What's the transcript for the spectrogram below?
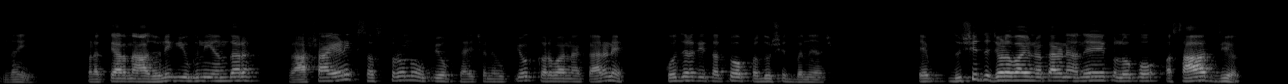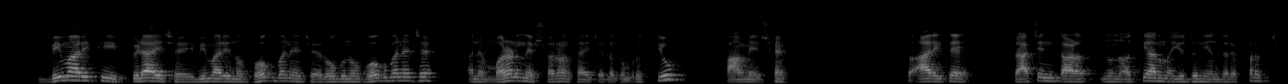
નહીં. પણ અત્યારના આધુનિક યુગની અંદર રાસાયણિક શસ્ત્રોનો ઉપયોગ થાય છે અને ઉપયોગ કરવાના કારણે કુદરતી તત્વો પ્રદૂષિત બન્યા છે. એ દૂષિત જળવાયુના કારણે અનેક લોકો અસાધ્ય બીમારીથી પીડાય છે. એ બીમારીનો ભોગ બને છે, રોગનો ભોગ બને છે અને મરણને શરણ થાય છે એટલે કે મૃત્યુ પામે છે. તો આ રીતે પ્રાચીન કાળનું અત્યારના યુદ્ધની અંદર ફરક છે.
